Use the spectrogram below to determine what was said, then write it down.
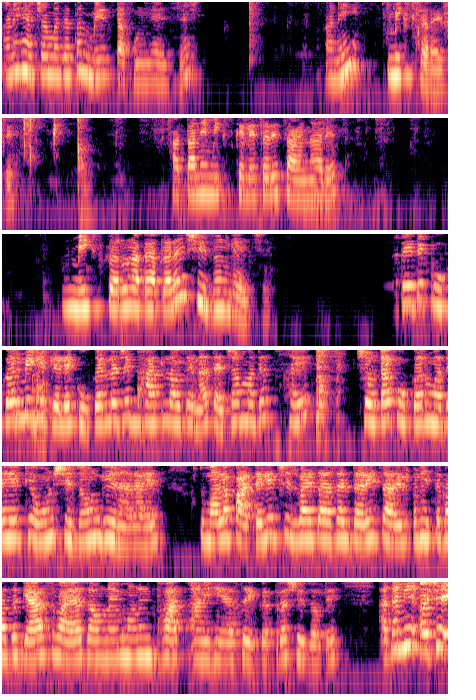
आणि ह्याच्यामध्ये आता मीठ टाकून घ्यायचे. आणि मिक्स करायचे. हाताने मिक्स केले तरी चालणार आहेत. मिक्स करून आता आपल्याला हे शिजून घ्यायचे. आता इथे कुकर मी घेतलेले. कुकरला जे भात लावते ना त्याच्यामध्येच हे छोट्या कुकरमध्ये हे ठेवून शिजवून घेणार आहेत. तुम्हाला पातेलीत शिजवायचं असेल तरी चालेल पण इथे माझं गॅस वाया जाऊ नये म्हणून भात आणि हे असं एकत्र शिजवते. आता मी असे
